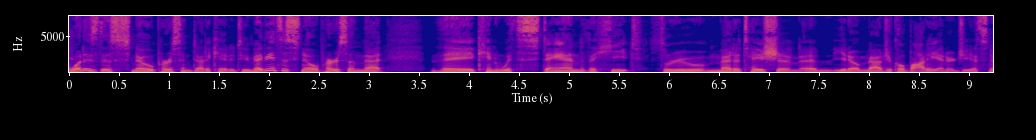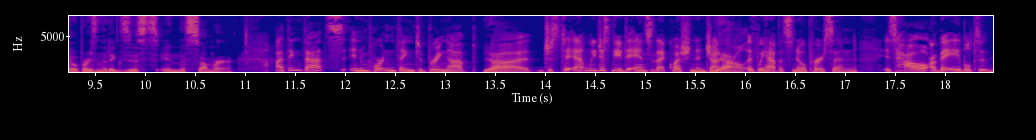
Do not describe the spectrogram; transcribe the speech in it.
what is this snow person dedicated to? Maybe it's a snow person that they can withstand the heat through meditation and, you know, magical body energy. A snow person that exists in the summer. I think that's an important thing to bring up. Yeah. Uh, just to, we just need to answer that question in general. If we have a snow person, is how are they able to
